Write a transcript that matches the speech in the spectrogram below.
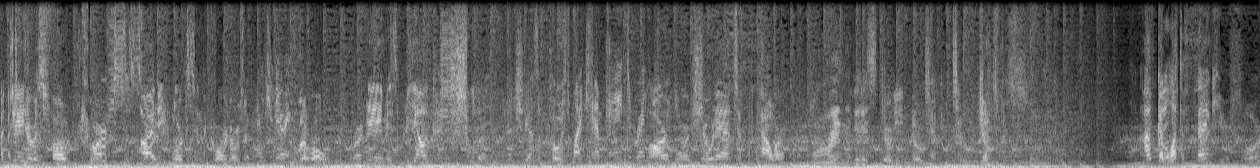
a dangerous foe to our society lurks in the corridors of engineering liberal. Her name is Bianca Schuler, and she has opposed my campaign to bring our Lord Shodan to power. Bring this dirty no-tech to justice. I've got a lot to thank you for,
